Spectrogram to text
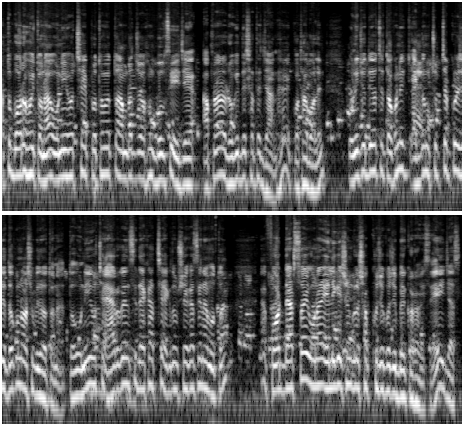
এত বড় হইতো না। উনি হচ্ছে প্রথমে তো আমরা যখন বলছি যে আপনারা রোগীদের সাথে যান হ্যাঁ কথা বলেন, উনি যদি হচ্ছে তখনই একদম চুপচাপ করে যেত, কোনো অসুবিধা হতো না। তো উনি হচ্ছে অ্যারোগেন্সি দেখাচ্ছে একদম শেখ হাসিনার মতন। ফর দ্যাটস ওয়াই ওনার এলিগেশনগুলো সব খুঁজে খুঁজে বের করা হয়েছে। এই জাস্ট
